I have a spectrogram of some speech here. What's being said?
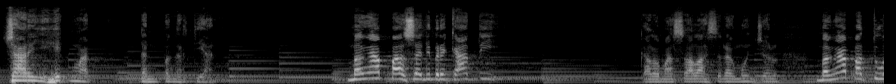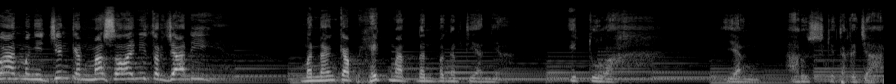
Cari hikmat dan pengertian. Mengapa saya diberkati? Kalau masalah sedang muncul, mengapa Tuhan mengizinkan masalah ini terjadi? Menangkap hikmat dan pengertiannya. Itulah yang harus kita kejar.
